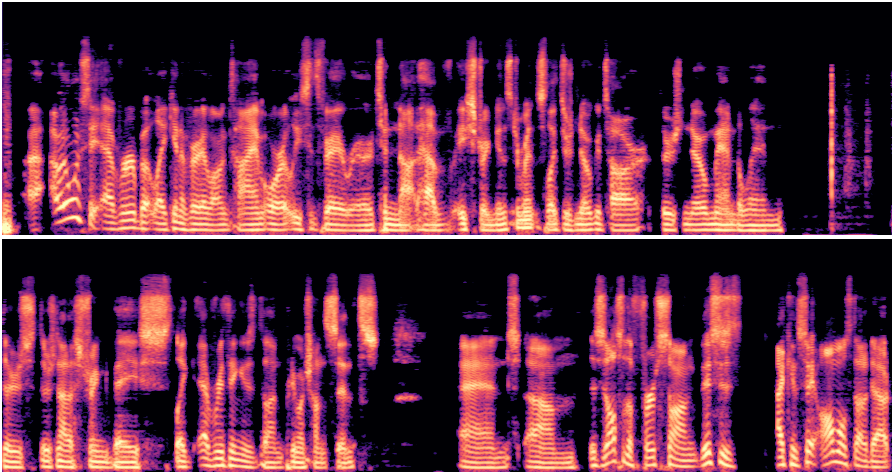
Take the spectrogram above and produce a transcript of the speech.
I don't want to say ever, but like in a very long time, or at least it's very rare to not have a stringed instrument. So like, there's no guitar, there's no mandolin, there's there's not a stringed bass. Like everything is done pretty much on synths. And um, this is also the first song. This is I can say almost without a doubt,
